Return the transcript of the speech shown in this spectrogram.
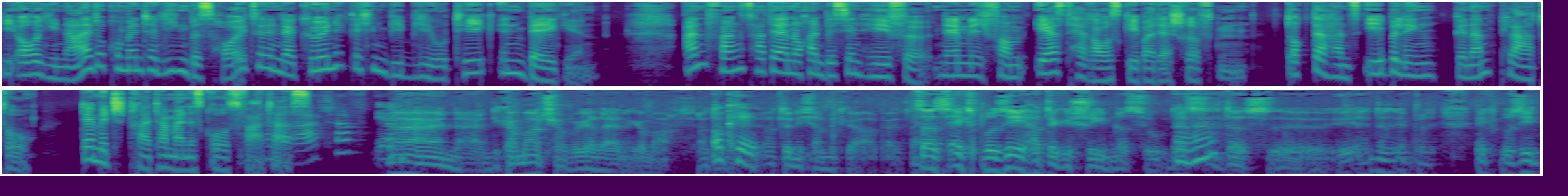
Die Originaldokumente liegen bis heute in der Königlichen Bibliothek in Belgien. Anfangs hatte er noch ein bisschen Hilfe, nämlich vom Erstherausgeber der Schriften, Dr. Hans Ebeling, genannt Plato der Mitstreiter meines Großvaters. Ja. Nein, nein, die Kameradschaft habe ich alleine gemacht. Hat okay. Er, hat er nicht damit gearbeitet. Das Exposé hat er geschrieben dazu. Das, mhm. das, äh, das Exposé,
